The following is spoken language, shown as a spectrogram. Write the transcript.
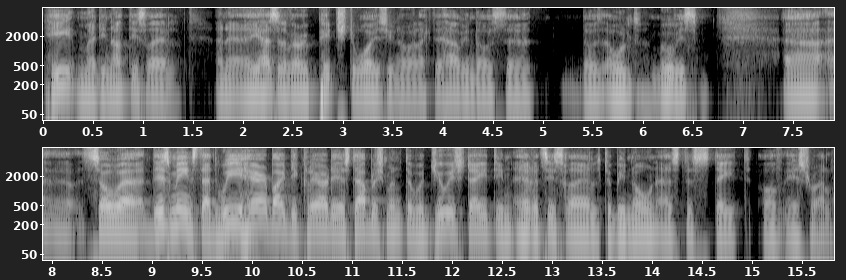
he medinat Israel. And uh, he has a very pitched voice, you know, like they have in those, uh, those old movies. Uh, so uh, this means that we hereby declare the establishment of a Jewish state in Eretz Israel to be known as the State of Israel.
